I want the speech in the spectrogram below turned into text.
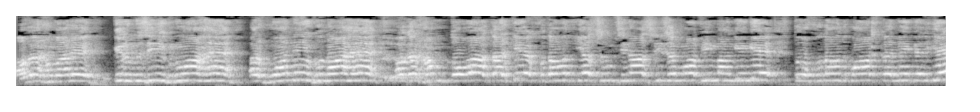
अगर हमारे किरमजी गुनाह है, अरबानी गुनाह है, अगर हम तौबा करके खुदावत या से माफ़ी मांगेंगे तो खुदावत माफ़ करने के लिए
